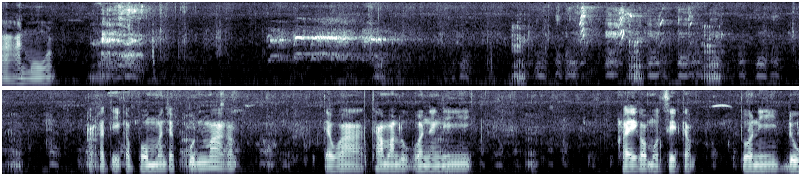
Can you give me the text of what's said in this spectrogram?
อาหารหมูครับ ปกติกับผมมันจะคุ้นมากครับ แต่ว่าถ้ามันลูกอ่อนอย่างนี้ ใครก็หมดสิทธิ์ครับ ตัวนี้ดุ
